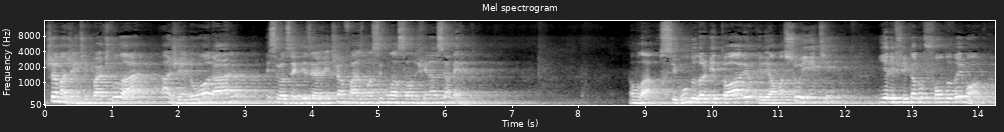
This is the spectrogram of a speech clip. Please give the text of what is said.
Chama a gente em particular, agenda um horário e se você quiser a gente já faz uma simulação de financiamento. Vamos lá, o segundo dormitório, ele é uma suíte e ele fica no fundo do imóvel.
